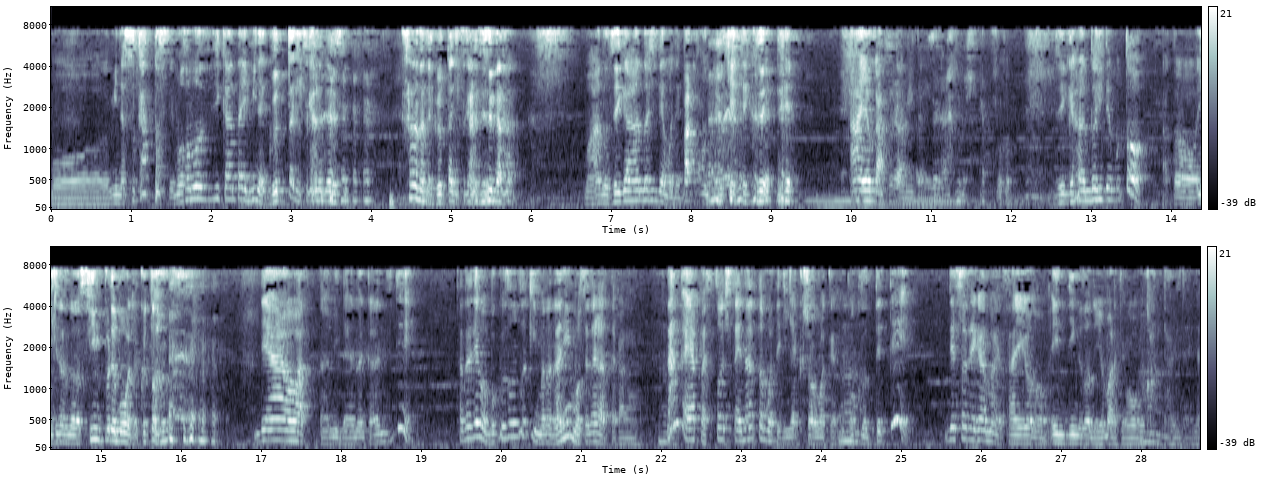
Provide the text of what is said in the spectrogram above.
もうみんなスカッとしてもうその時間帯みんなぐったり疲れてるし体でぐったり疲れてるから。もうあのゼガンヒデモでバコンって受けてくれて。ああよかったみたいな。ゼガンヒデモとあと池田さんのシンプル暴力と。でああ終わったみたいな感じで。ただでも僕その時まだ何もしてなかったから、うん。なんかやっぱそうしたいなと思ってリアクションをうまく送ってて、でそれがまあ最後のエンディングゾーンで読まれておおよかったみたいな、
